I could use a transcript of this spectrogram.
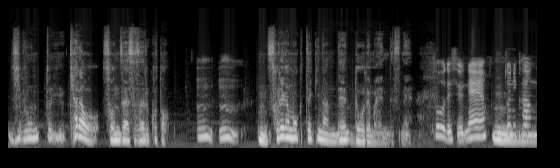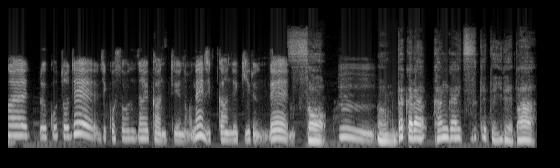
自分というキャラを存在させること。うんうん。うん、それが目的なんでどうでもええんですね。そうですよね。うん本当に考えることで自己存在感っていうのをね、実感できるんで。そうん。う。うん、だから考え続けていれば、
